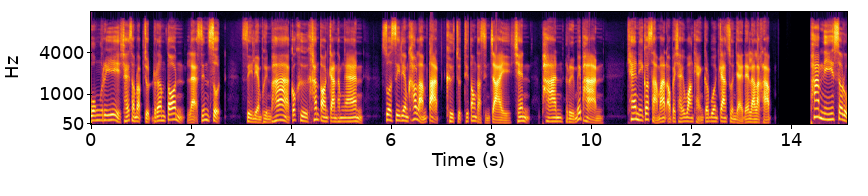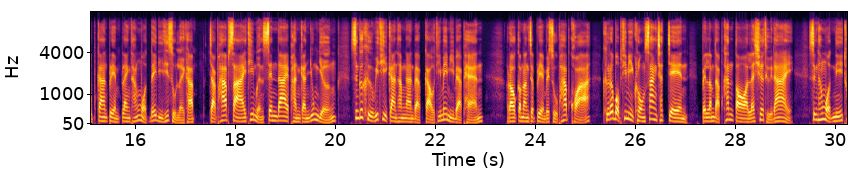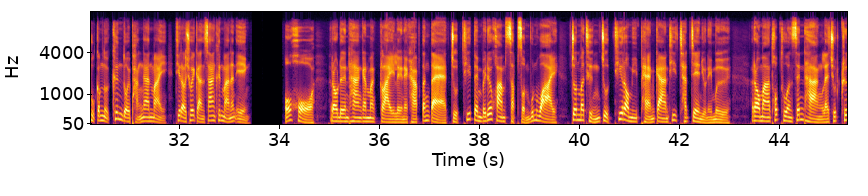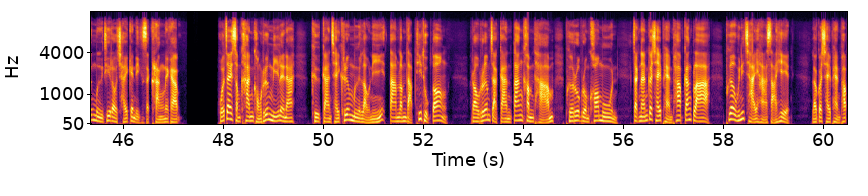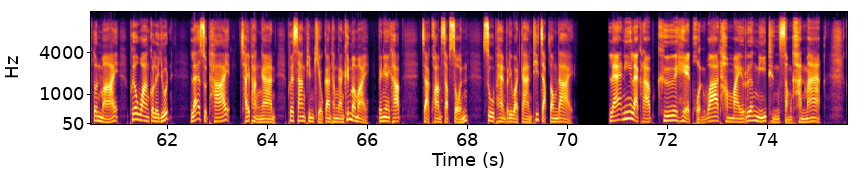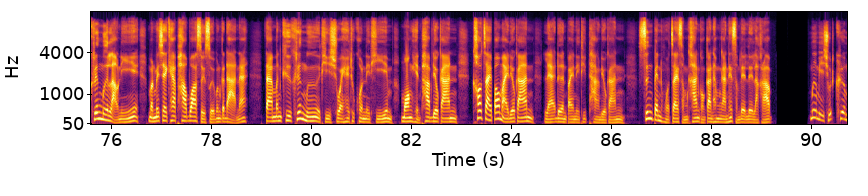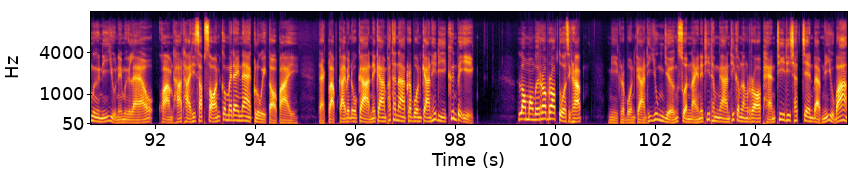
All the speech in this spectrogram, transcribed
วงรีใช้สำหรับจุดเริ่มต้นและสิ้นสุด สี่เหลี่ยมผืนผ้าก็คือขั้นตอนการทำงาน ส่วนสี่เหลี่ยมข้าวหลามตัด คือจุดที่ต้องตัดสินใจ เช่น ผ่านหรือไม่ผ่าน แค่นี้ก็สามารถเอาไปใช้วางแผนกระบวนการส่วนใหญ่ได้แล้วล่ะครับาพนี้สรุปการเปลี่ยนแปลงทั้งหมดได้ดีที่สุดเลยครับ จากภาพซ้ายที่เหมือนเส้นได้พันกันยุ่งเหยิง ซึ่งก็คือวิธีการทำงานแบบเก่าที่ไม่มีแบบแผน เรากำลังจะเปลี่ยนไปสู่ภาพขวา คือระบบที่มีโครงสร้างชัดเจน เป็นลำดับขั้นตอนและเชื่อถือได้ ซึ่งทั้งหมดนี้ถูกกำหนดขึ้นโดยผังงานใหม่ ที่เราช่วยกันสร้างขึ้นมานั่นเอง โอ้โห เราเดินทางกันมาไกลเลยนะครับ ตั้งแต่จุดที่เต็มไปด้วยความสับสนวุ่นวาย จนมาถึงจุดที่เรามีแผนการที่ชัดเจนอยู่ในมือ เรามาทบทวนเส้นทางและชุดเครื่องมือที่เราใช้กันอีกสักครั้งนะครับ หัวใจสำคัญของเรื่องนี้เลยนะ คือการใช้เครื่องมือเหล่านี้ตามลำดับที่ถูกต้อง เราเริ่มจากการตั้งคำถาม เพื่อรวบรวมข้อมูล จากนั้นก็ใช้แผนภาพก้างปลา เพื่อวินิจฉัยหาสาเหตุ แล้วก็ใช้แผนภาพต้นไม้ เพื่อวางกลยุทธ์ และสุดท้ายใช้ผังงาน เพื่อสร้างพิมพ์เขียวการทำงานขึ้นมาใหม่ เป็นไงครับ จากความสับสน สู่แผนปฏิบัติการที่จับต้องได้ และนี่แหละครับคือเหตุผลว่าทำไมเรื่องนี้ถึงสำคัญมาก เครื่องมือเหล่านี้มันไม่ใช่แค่ภาพวาดสวยๆบนกระดาษนะ แต่มันคือเครื่องมือที่ช่วยให้ทุกคนในทีม มองเห็นภาพเดียวกัน เข้าใจเป้าหมายเดียวกัน และเดินไปในทิศทางเดียวกัน ซึ่งเป็นหัวใจสำคัญของการทำงานให้สำเร็จเลยล่ะครับ เมื่อมีชุดเครื่องมือนี้อยู่ในมือแล้ว ความท้าทายที่ซับซ้อนก็ไม่ได้แน่กลัวอีกต่อไป แต่กลับกลายเป็นโอกาสในการพัฒนากระบวนการให้ดีขึ้นไปอีก ลองมองไปรอบๆตัวสิครับ มีกระบวนการที่ยุ่งเหยิงส่วนไหนในที่ทำงานที่กำลังรอแผนที่ที่ชัดเจนแบบนี้อยู่บ้าง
